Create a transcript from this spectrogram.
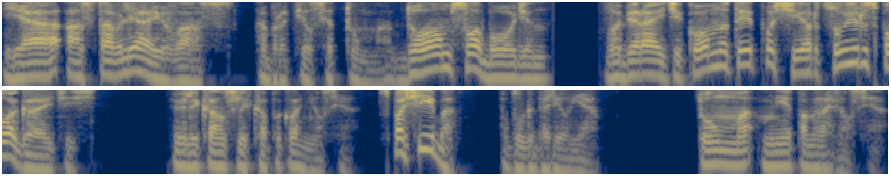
«Я оставляю вас», — обратился Тумма. «Дом свободен. Выбирайте комнаты по сердцу и располагайтесь». Великан слегка поклонился. «Спасибо», — поблагодарил я. Тумма мне понравился.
